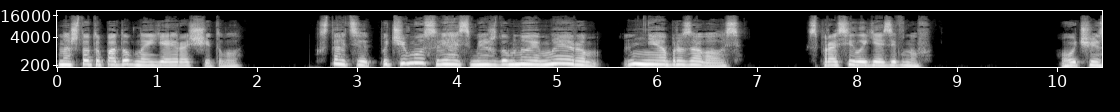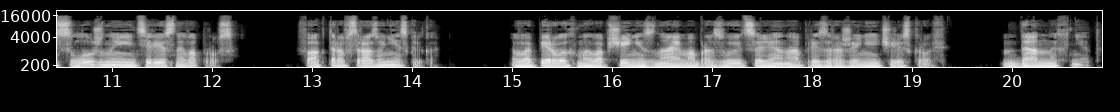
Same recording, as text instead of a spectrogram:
На что-то подобное я и рассчитывала. Кстати, почему связь между мной и мэром не образовалась? Спросила я, зевнув. Очень сложный и интересный вопрос. Факторов сразу несколько. Во-первых, мы вообще не знаем, образуется ли она при заражении через кровь. Данных нет.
